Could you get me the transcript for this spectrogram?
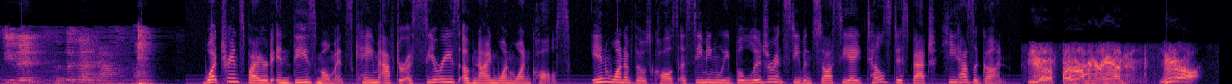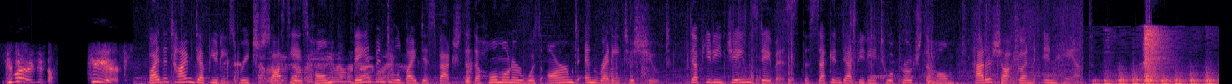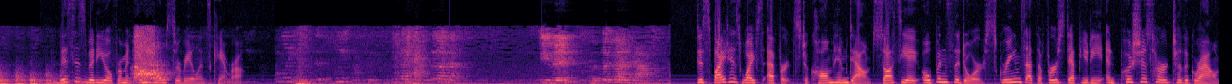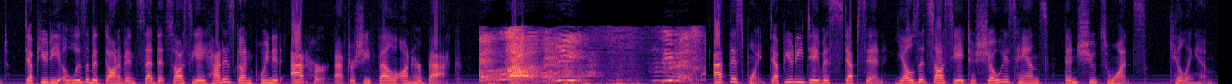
Stephen, put the gun down. What transpired in these moments came after a series of 911 calls. In one of those calls, a seemingly belligerent Stephen Saucier tells dispatch he has a gun. You got a firearm in your hand? Yeah, you better get the f- here. By the time deputies reached Saucier's home, they had been told by dispatch that the homeowner was armed and ready to shoot. Deputy James Davis, the second deputy to approach the home, had a shotgun in hand. This is video from an in-home surveillance camera. Please, please, put the gun down, put the gun down. Stephen, put the gun down. Despite his wife's efforts to calm him down, Saucier opens the door, screams at the first deputy, and pushes her to the ground. Deputy Elizabeth Donovan said that Saucier had his gun pointed at her after she fell on her back. At this point, Deputy Davis steps in, yells at Saucier to show his hands, then shoots once, killing him.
